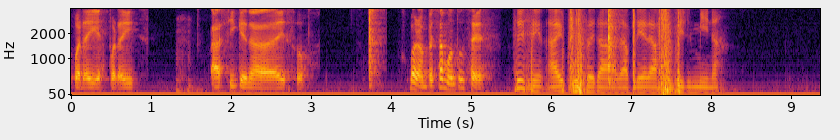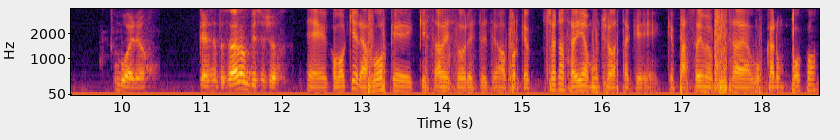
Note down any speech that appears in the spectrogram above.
por ahí, es por ahí. Así que nada, eso. Bueno, empezamos entonces. Sí, sí, ahí puse la, la primera filmina. Bueno, ¿querés empezar o empiezo yo? Eh, como quieras, vos qué, qué sabes sobre este tema, porque yo no sabía mucho hasta que, que pasó y me puse a buscar un poco.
